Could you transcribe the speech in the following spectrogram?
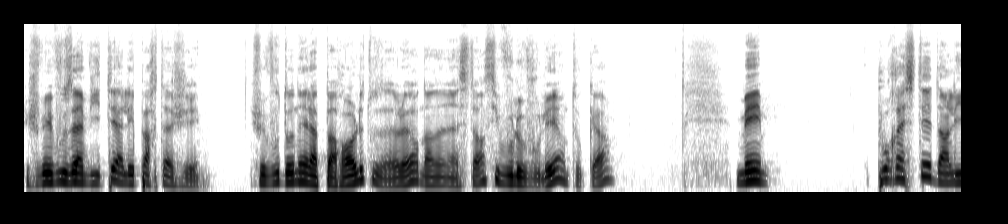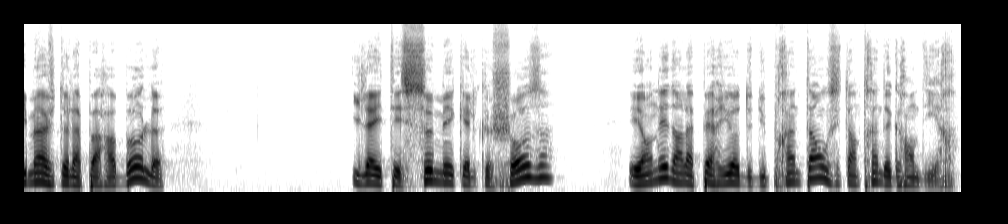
je vais vous inviter à les partager. Je vais vous donner la parole tout à l'heure, dans un instant, si vous le voulez, en tout cas. Mais pour rester dans l'image de la parabole, il a été semé quelque chose et on est dans la période du printemps où c'est en train de grandir.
